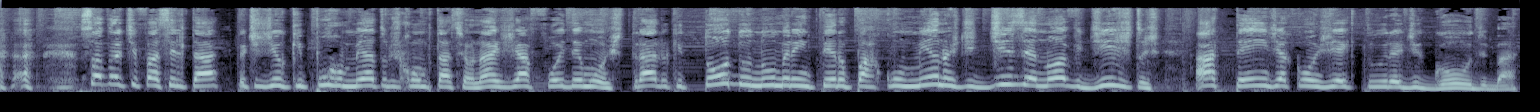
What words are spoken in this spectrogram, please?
Só para te facilitar, eu te digo que por métodos computacionais já foi demonstrado que todo número inteiro par com menos de 19 dígitos atende à conjectura de Goldbach.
